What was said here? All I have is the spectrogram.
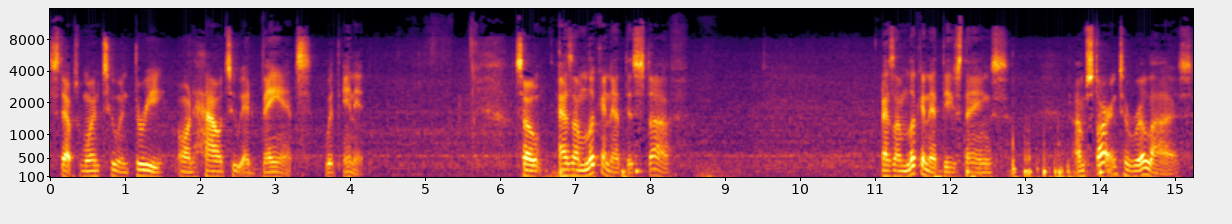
steps one, two, and three on how to advance within it. So, as I'm looking at this stuff, as I'm looking at these things, I'm starting to realize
